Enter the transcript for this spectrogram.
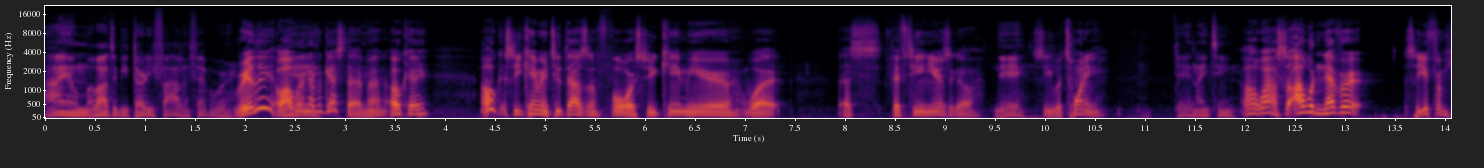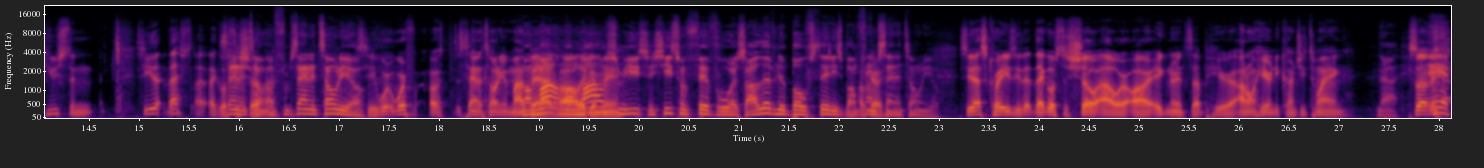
I am about to be 35 in February. Really? Oh, I would have never guessed that, man. Okay. Okay. So you came here in 2004. So you came here what? That's 15 years ago. Yeah, So you were 20. yeah, 19. Oh wow. So I would never. So you're from Houston. See, that, that's that goes San to show, Antonio, man. from San Antonio. See, we're, we're oh, San Antonio. My, My, bad. mom, oh, my mom's from Houston. She's from Fifth Ward. So I lived in both cities, but I'm Okay. from San Antonio. See, that's crazy. That that goes to show our our ignorance up here. I don't hear any country twang. Nah. So- yeah,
